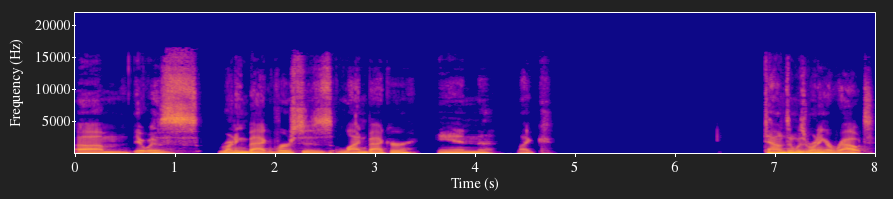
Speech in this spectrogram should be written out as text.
Um, it was running back versus linebacker in like Townsend was running a route.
